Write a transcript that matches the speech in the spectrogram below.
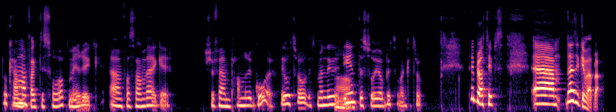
Då kan Mm. man faktiskt sova på min rygg, även fast han väger 25 pannor. Det går, det är otroligt. Men det Ja. är inte så jobbigt som man kan tro. Det är bra tips. Um, det här tycker jag var bra.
